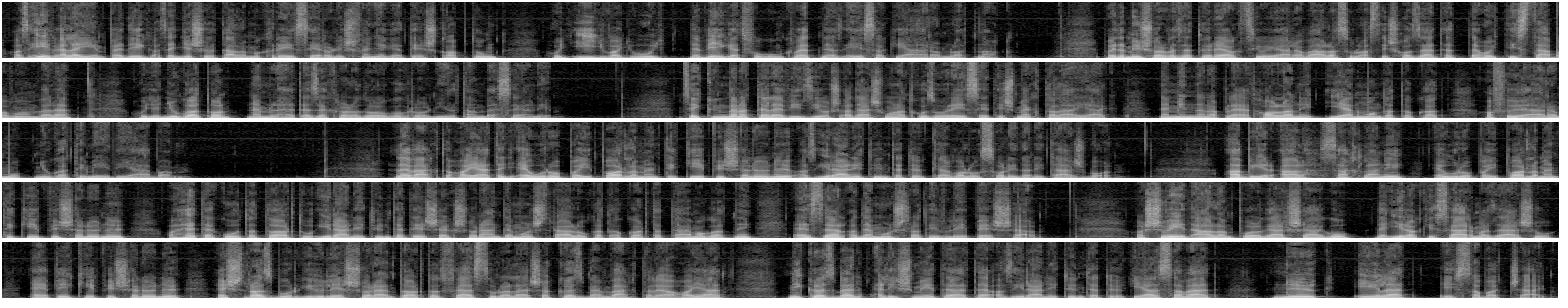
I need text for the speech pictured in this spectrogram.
Az év elején pedig az Egyesült Államok részéről is fenyegetést kaptunk, hogy így vagy úgy, de véget fogunk vetni az északi áramlatnak. Majd a műsorvezető reakciójára válaszul azt is hozzátette, hogy tisztában van vele, hogy a nyugaton nem lehet ezekről a dolgokról nyíltan beszélni. Cikkünkben a televíziós adás vonatkozó részét is megtalálják. Nem minden nap lehet hallani ilyen mondatokat a főáramú nyugati médiában. Levágta haját egy európai parlamenti képviselőnő az iráni tüntetőkkel való szolidaritásból. Abir al-Saklani, európai parlamenti képviselőnő, a hetek óta tartó iráni tüntetések során demonstrálókat akarta támogatni ezzel a demonstratív lépéssel. A svéd állampolgárságú, de iraki származású EP képviselőnő egy Strasburgi ülés során tartott felszólalása közben vágta le a haját, miközben elismételte az iráni tüntetők jelszavát, nők, élet és szabadság.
